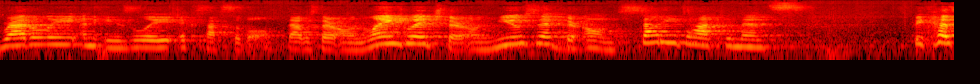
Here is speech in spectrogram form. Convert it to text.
readily and easily accessible. That was their own language, their own music, their own study documents. Because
